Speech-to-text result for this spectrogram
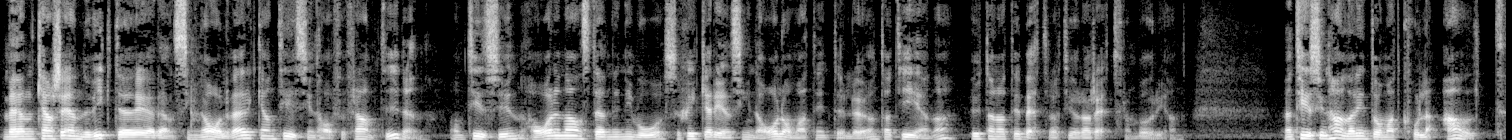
Men kanske ännu viktigare är den signalverkan tillsyn har för framtiden. Om tillsyn har en anständig nivå så skickar det en signal om att det inte är lönt att gena utan att det är bättre att göra rätt från början. Men tillsyn handlar inte om att kolla allt.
